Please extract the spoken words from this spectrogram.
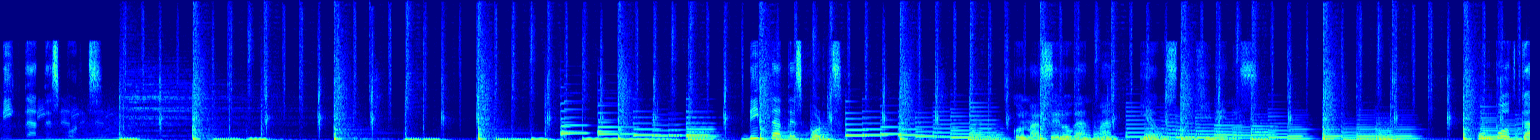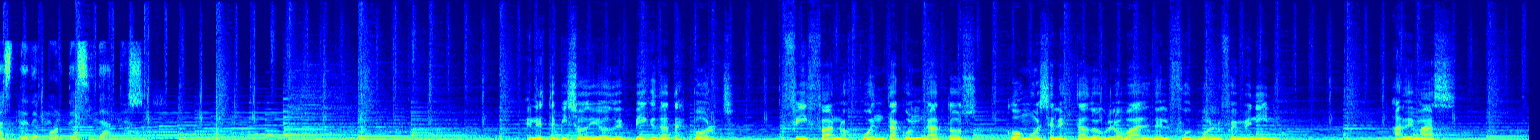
Big Data Sports. Big Data Sports. Con Marcelo Gantman y Agustín Jiménez. Un podcast de deportes y datos. En este episodio de Big Data Sports, FIFA nos cuenta con datos cómo es el estado global del fútbol femenino. Además,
